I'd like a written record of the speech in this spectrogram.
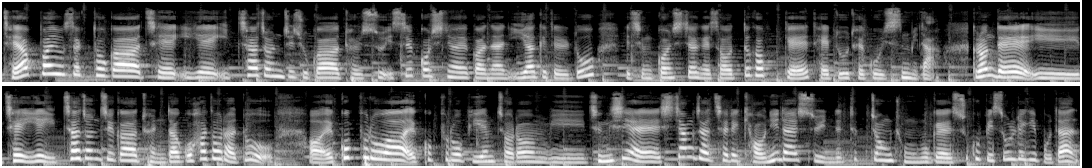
제약 바이오 섹터가 제2의 2차 전지주가 될 수 있을 것이 냐에 관한 이야기들도 이 증권시장에서 뜨겁게 대두되고 있습니다. 그런데 이 제2의 2차 전지가 된다고 하더라도 어, 에코프로와 에코프로 BM처럼 이 증시의 시장 자체를 견인할 수 있는 특정 종목의 수급이 쏠리기보단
